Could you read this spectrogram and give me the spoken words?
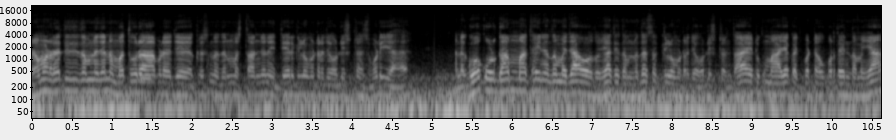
રમણ રહેતી તમને છે ને મથુરા આપણે જે કૃષ્ણ જન્મસ્થાન છે ને તેર કિલોમીટર જેવો ડિસ્ટન્સ પડી જાય અને ગોકુળ ગામમાં થઈને તમે જાઓ તો ત્યાંથી તમને દસક કિલોમીટર જેવો ડિસ્ટન્સ થાય. ટૂંકમાં એક જ પટ્ટા ઉપર થઈને તમે ત્યાં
